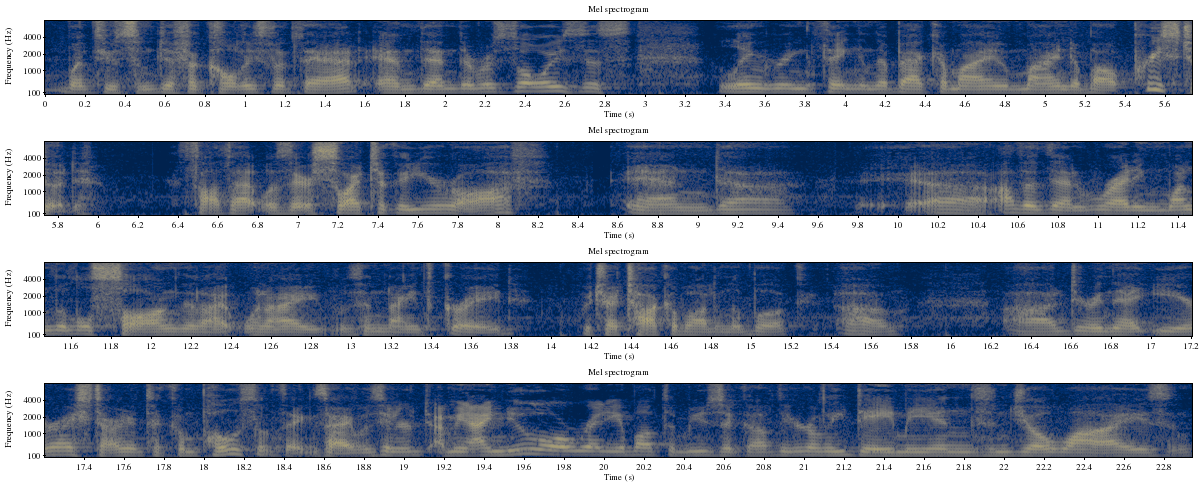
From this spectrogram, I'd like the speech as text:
went through some difficulties with that. And then there was always this lingering thing in the back of my mind about priesthood. I thought that was there. So I took a year off. And uh, uh, other than writing one little song that I, when I was in ninth grade, which I talk about in the book, um, uh, during that year, I started to compose some things. I was, inter- I mean, I knew already about the music of the early Dameans and Joe Wise and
